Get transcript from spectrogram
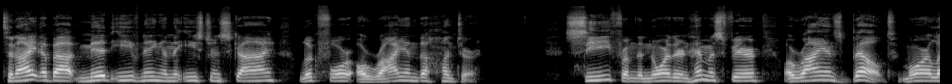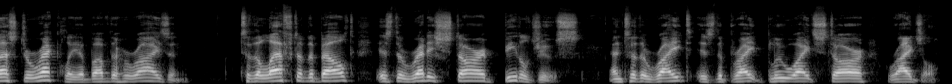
Tonight, about mid evening in the eastern sky, look for Orion the Hunter. See from the northern hemisphere Orion's belt more or less directly above the horizon. To the left of the belt is the reddish star Betelgeuse, and to the right is the bright blue white star Rigel.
